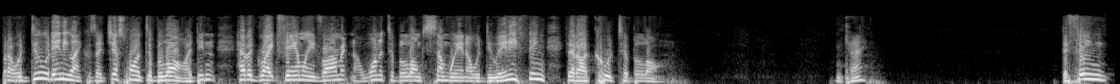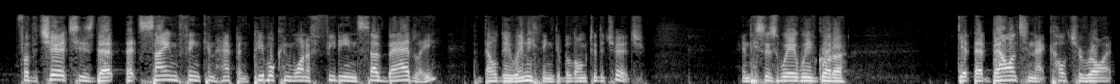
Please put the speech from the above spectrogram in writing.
But I would do it anyway because I just wanted to belong. I didn't have a great family environment and I wanted to belong somewhere and I would do anything that I could to belong. Okay? The thing for the church is that that same thing can happen. People can want to fit in so badly that they'll do anything to belong to the church. And this is where we've got to get that balance and that culture right.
